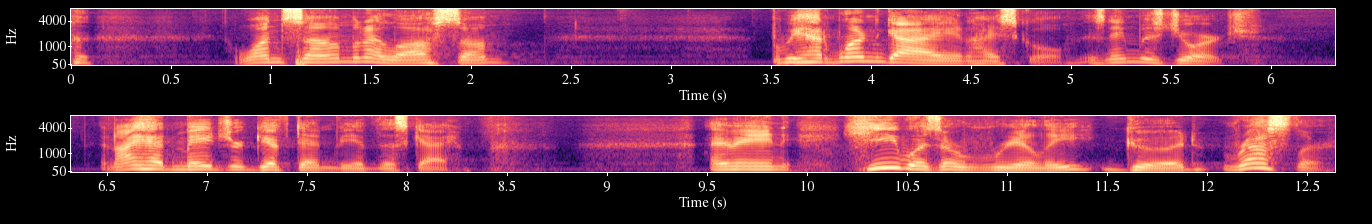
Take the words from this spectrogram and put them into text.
Won some and I lost some. But we had one guy in high school. His name was George. And I had major gift envy of this guy. I mean, he was a really good wrestler,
